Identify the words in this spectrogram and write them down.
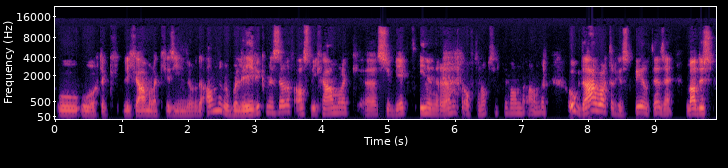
Hoe, hoe word ik lichamelijk gezien door de ander? Hoe beleef ik mezelf als lichamelijk uh, subject in een ruimte of ten opzichte van de ander? Ook daar wordt er gespeeld. Hè, maar dus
